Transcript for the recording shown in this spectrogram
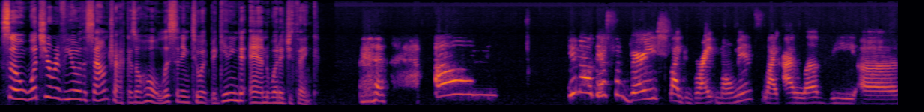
So, what's your review of the soundtrack as a whole? Listening to it beginning to end, what did you think? um, you know, there's some very like bright moments. Like I love the uh,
